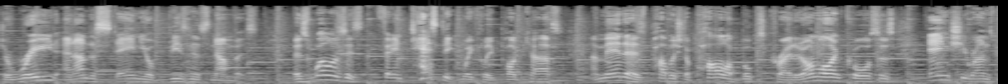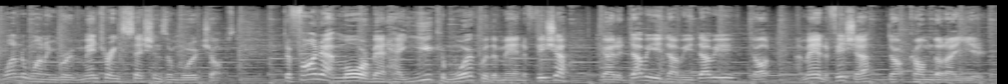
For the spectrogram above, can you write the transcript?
to read and understand your business numbers. As well as this fantastic weekly podcast, Amanda has published a pile of books, created online courses, and she runs one to one and group mentoring sessions and workshops. To find out more about how you can work with Amanda Fisher, go to www.amandafisher.com.au.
